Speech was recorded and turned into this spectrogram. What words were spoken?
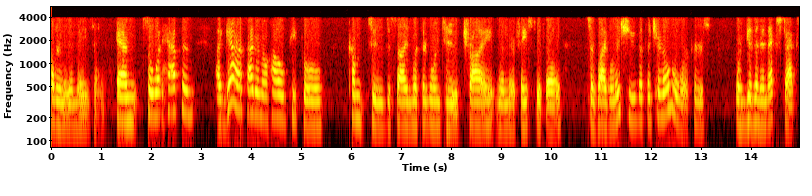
utterly amazing. And so what happened, I guess, I don't know how people come to decide what they're going to try when they're faced with a survival issue, but the Chernobyl workers were given an extract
